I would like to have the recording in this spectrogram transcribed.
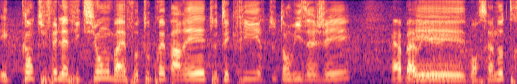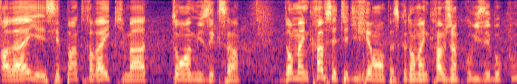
et quand tu fais de la fiction, bah, il faut tout préparer, tout écrire, tout envisager. Ah bah et oui. bon, c'est un autre travail et c'est pas un travail qui m'a tant amusé que ça. Dans Minecraft, c'était différent parce que dans Minecraft, j'improvisais beaucoup.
